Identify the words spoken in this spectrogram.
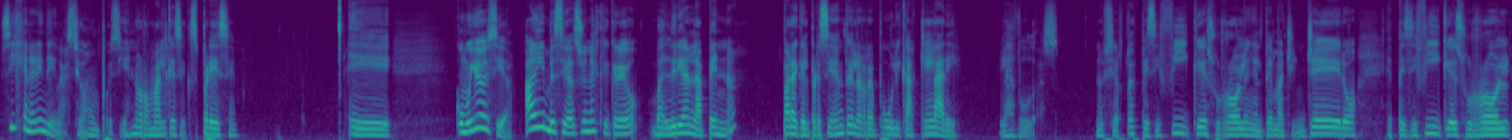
sí genera indignación, pues, y es normal que se exprese. Eh, como yo decía, hay investigaciones que creo valdrían la pena para que el presidente de la República aclare las dudas. ¿No es cierto? Especifique su rol en el tema chinchero, especifique su rol,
